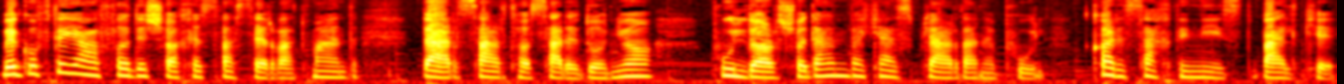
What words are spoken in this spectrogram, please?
به گفته افراد شاخص و ثروتمند در سرتاسر سر دنیا پولدار شدن و کسب کردن پول کار سختی نیست بلکه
